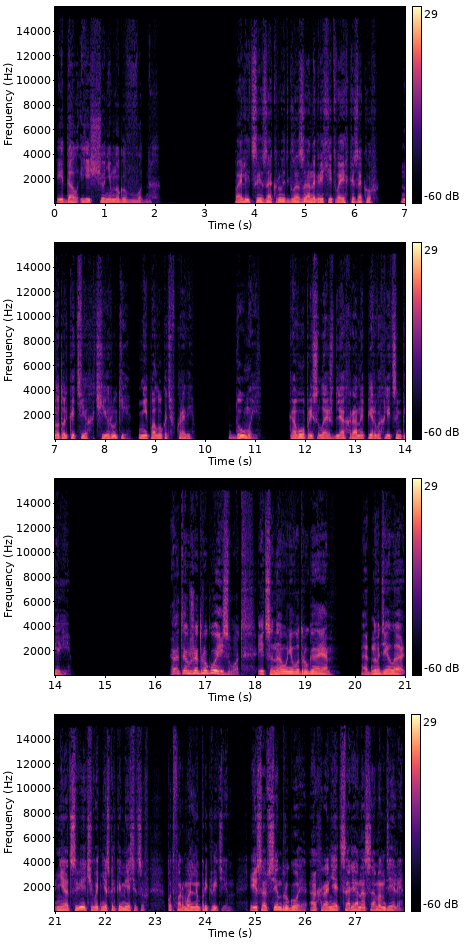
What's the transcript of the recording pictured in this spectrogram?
и дал еще немного вводных. «Полиция закроет глаза на грехи твоих казаков, но только тех, чьи руки не по локоть в крови. Думай, кого присылаешь для охраны первых лиц империи. Это уже другой извод, и цена у него другая. Одно дело не отсвечивать несколько месяцев под формальным прикрытием, и совсем другое — охранять царя на самом деле.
